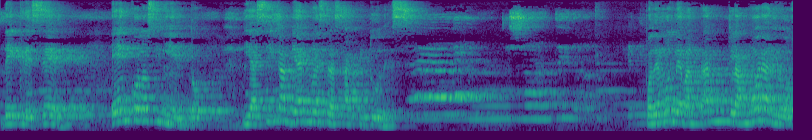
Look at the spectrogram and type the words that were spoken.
de crecer en conocimiento y así cambiar nuestras actitudes. Podemos levantar un clamor a Dios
